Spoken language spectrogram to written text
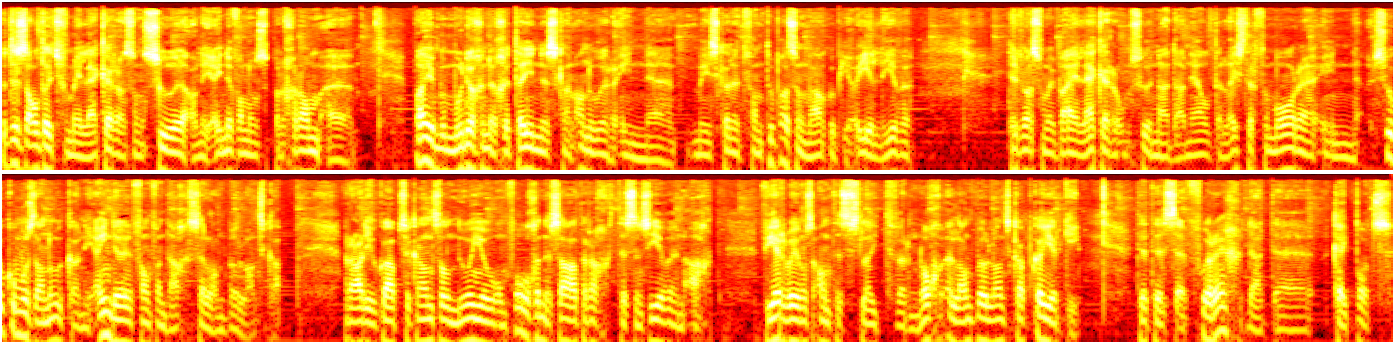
Dit is altyd vir my lekker as ons so aan die einde van ons program 'n uh, baie bemoedigende getuienis kan aanhoor en uh, mense kan dit van toepassing maak op jou eie lewe. Dit was vir my baie lekker om so na Daniel te luister vanmôre en so kom ons dan ook aan die einde van vandag se landboulandskap. Radio Kaapse Kansel nooi jou om volgende Saterdag tussen 7 en 8 weer by ons aan te sluit vir nog 'n landboulandskap kuiertjie. Dit is 'n voorreg dat eh uh, Cape Pots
